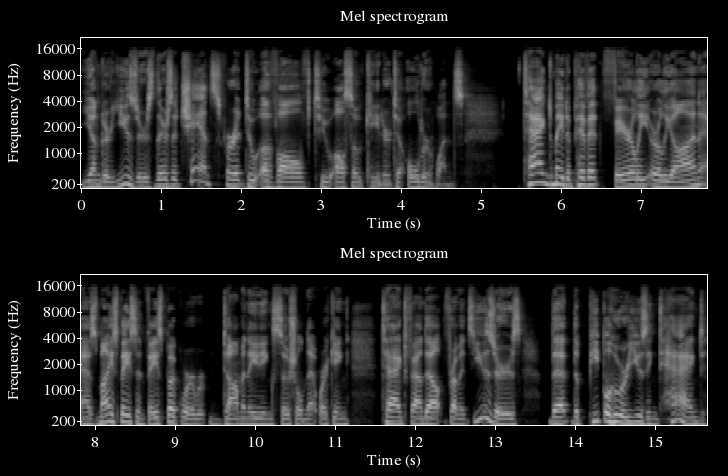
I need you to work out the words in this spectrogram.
younger users, there's a chance for it to evolve to also cater to older ones. Tagged made a pivot fairly early on as MySpace and Facebook were dominating social networking. Tagged found out from its users that the people who were using Tagged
